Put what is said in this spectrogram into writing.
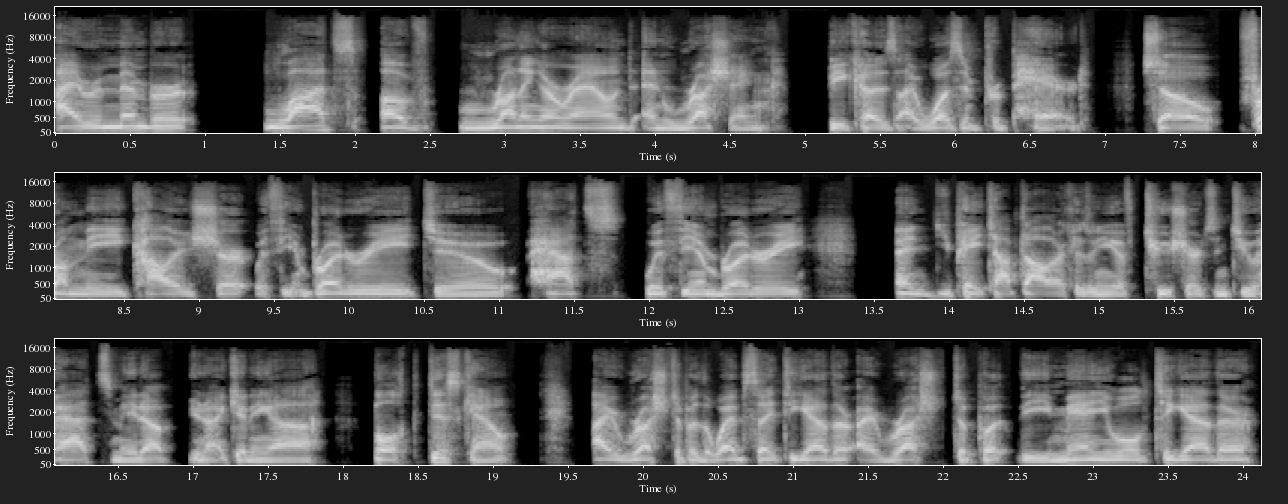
I remember lots of running around and rushing because I wasn't prepared. So from the collared shirt with the embroidery to hats with the embroidery, and you pay top dollar because when you have two shirts and two hats made up, you're not getting a bulk discount. I rushed to put the website together. I rushed to put the manual together,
